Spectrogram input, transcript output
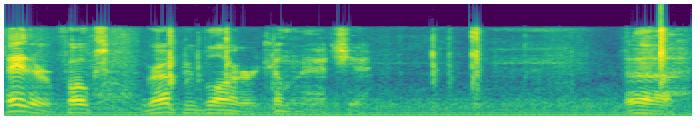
Hey there, folks. Grumpy Vlogger coming at you. Uh,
